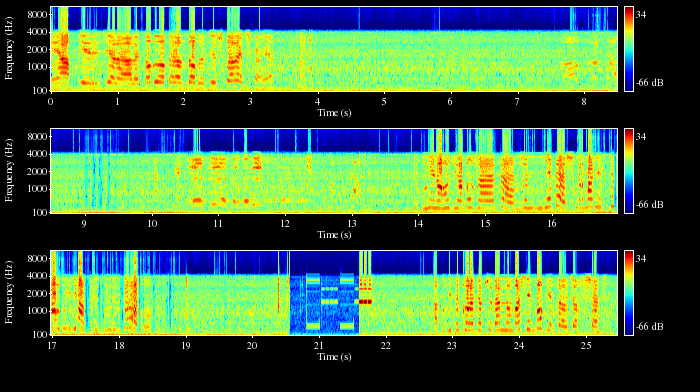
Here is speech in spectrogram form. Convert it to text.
Ja pierdzielę, ale to było teraz dobre, tu jest szklaneczka, nie? Jest, jest, cały. Nie no, chodzi o to, że ten, że mnie też normalnie spychał mi wiatr z, z rowu. A tu widzę kolegę przede mną właśnie bokiem cały czas szedł.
